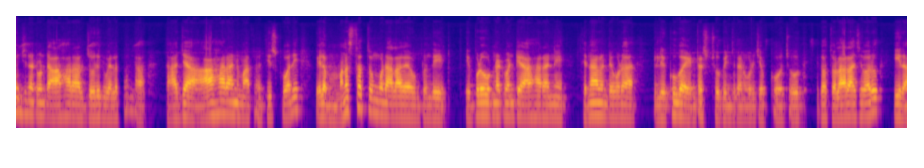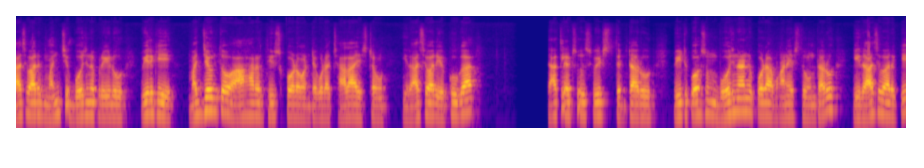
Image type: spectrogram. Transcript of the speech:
ఉంచినటువంటి ఆహారాలు జోలికి వెళ్ళకుండా తాజా ఆహారాన్ని మాత్రం తీసుకోవాలి. వీళ్ళ మనస్తత్వం కూడా అలాగే ఉంటుంది. ఎప్పుడో ఉన్నటువంటి ఆహారాన్ని తినాలంటే కూడా వీళ్ళు ఎక్కువగా ఇంట్రెస్ట్ చూపించాలని కూడా చెప్పుకోవచ్చు. ఇక తులారాశి వారు ఈ రాశి వారికి మంచి భోజన ప్రియులు. వీరికి మద్యంతో ఆహారం తీసుకోవడం అంటే కూడా చాలా ఇష్టం. ఈ రాశి వారు ఎక్కువగా చాక్లెట్స్ స్వీట్స్ తింటారు. వీటి కోసం భోజనాన్ని కూడా మానేస్తూ ఉంటారు. ఈ రాశి వారికి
